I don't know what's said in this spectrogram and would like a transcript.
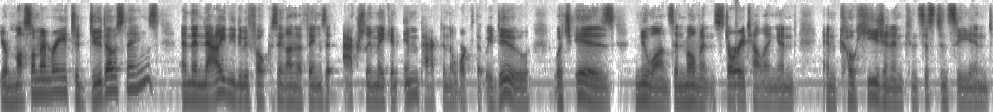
your muscle memory to do those things. And then now you need to be focusing on the things that actually make an impact in the work that we do, which is nuance and moment and storytelling and and cohesion and consistency and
